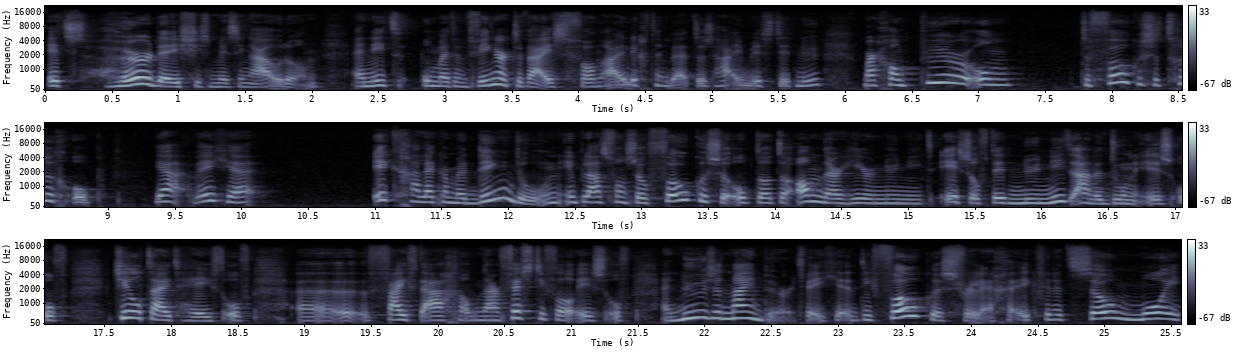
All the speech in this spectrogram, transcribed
It's her day she's missing out on. En niet om met een vinger te wijzen van hij ligt in bed, dus hij mist dit nu. Maar gewoon puur om te focussen terug op, ja, weet je, ik ga lekker mijn ding doen. In plaats van zo focussen op dat de ander hier nu niet is. Of dit nu niet aan het doen is. Of chilltijd heeft. Of uh, vijf dagen naar een festival is. Of en nu is het mijn beurt. Weet je, die focus verleggen. Ik vind het zo mooi.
